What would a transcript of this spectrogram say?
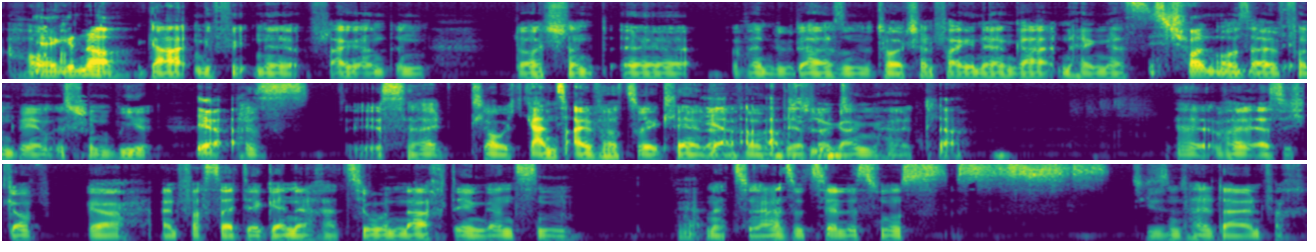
Hau Ja, genau. Garten gefühlt eine Flagge und in Deutschland, äh, wenn du da so eine Deutschlandflagge in deinem Garten hängen hast, Ist schon. außerhalb von WM, ist schon weird. Ja, Das ist halt, glaube ich, ganz einfach zu erklären, Ja, einfach mit der. Vergangenheit. klar. Ja, weil, also ich glaube, ja, einfach seit der Generation nach dem ganzen Ja. Nationalsozialismus, die sind halt da einfach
